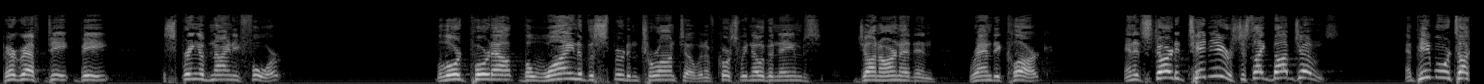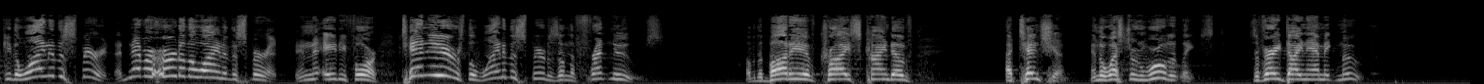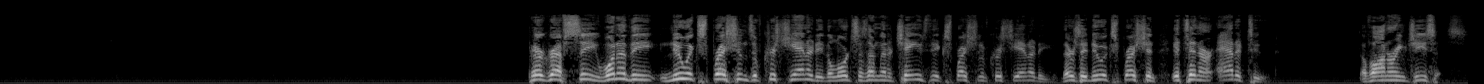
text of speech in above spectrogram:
Paragraph D, B the spring of 94, the Lord poured out the wine of the Spirit in Toronto. And of course, we know the names John Arnott and Randy Clark. And it started 10 years, just like Bob Jones. And people were talking the wine of the Spirit. I'd never heard of the wine of the Spirit in 84. 10 years, the wine of the Spirit is on the front news of the body of Christ kind of attention in the Western world, at least. It's a very dynamic move. Paragraph C, one of the new expressions of Christianity. The Lord says, I'm going to change the expression of Christianity. There's a new expression. It's in our attitude of honoring Jesus.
